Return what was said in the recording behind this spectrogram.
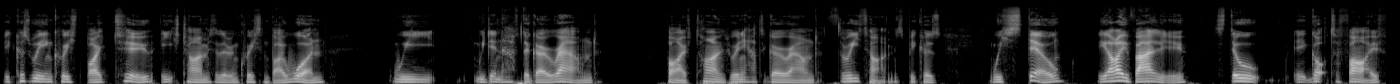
because we increased by 2 each time instead of increasing by 1, we we didn't have to go around 5 times, we only had to go around 3 times because we still, the i value still, it got to 5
